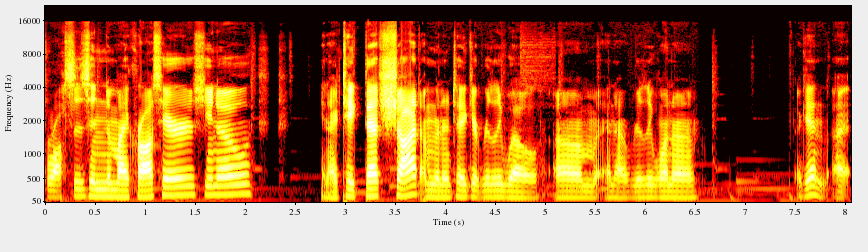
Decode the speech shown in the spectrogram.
crosses into my crosshairs, you know, and I take that shot, I'm gonna take it really well. Um, and I really wanna again, I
